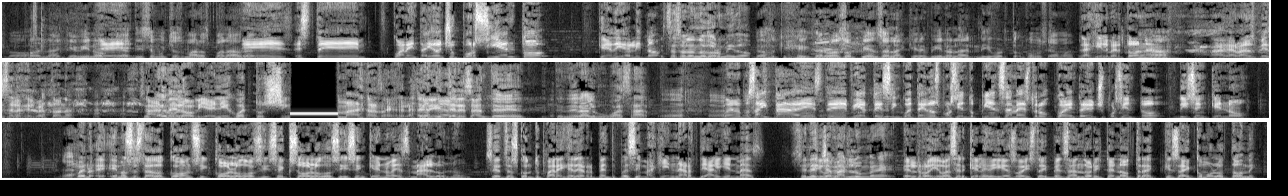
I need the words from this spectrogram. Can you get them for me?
No, la que vino que Eh, dice muchas malas palabras. Es, este, 48%. ¿Qué, Diablito? ¿Estás hablando dormido? No, que Garbanzo piensa la que vino, la Libertad. ¿Cómo se llama? La Gilbertona. Ajá. Ah, Garbanzo piensa en la Gilbertona. Házmelo bien, hijo de tu ching... Sería interesante tener algo WhatsApp. Bueno, pues ahí está, este, fíjate, 52% piensa, maestro, 48% dicen que no. Bueno, eh, hemos estado con psicólogos y sexólogos y dicen que no es malo, ¿no? Si estás con tu pareja de repente puedes imaginarte a alguien más. Se le Digo, echa más lumbre. El rollo va a ser que le digas, hoy estoy pensando ahorita en otra, quién sabe cómo lo tome.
